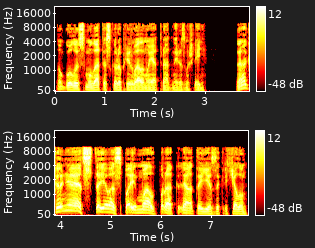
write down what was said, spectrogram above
Но голос Мулата скоро прервал мои отрадные размышления. — Наконец-то я вас поймал, проклятые! — закричал он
